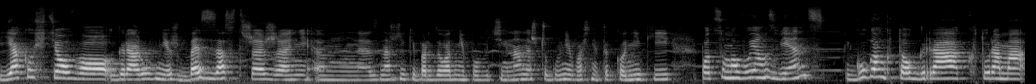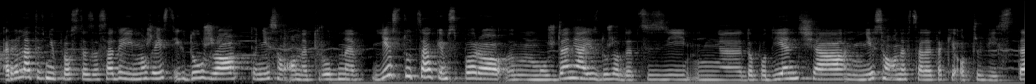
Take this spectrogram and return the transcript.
Jakościowo gra również bez zastrzeżeń, znaczniki bardzo ładnie powycinane, szczególnie właśnie te koniki. Podsumowując więc, Gugong to gra, która ma relatywnie proste zasady i może jest ich dużo, to nie są one trudne. Jest tu całkiem sporo ym, mużdżenia, jest dużo decyzji ym, do podjęcia, nie są one wcale takie oczywiste.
